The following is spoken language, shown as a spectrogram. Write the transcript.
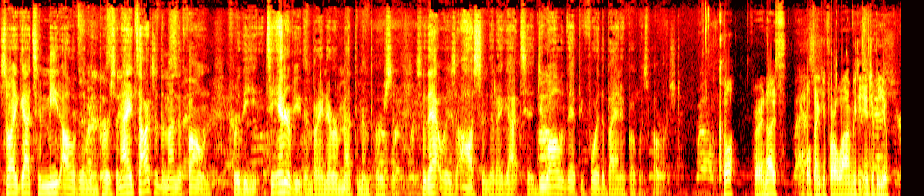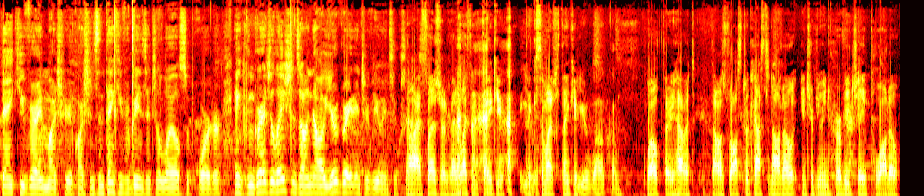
So I got to meet all of them in person. I had talked to them on the phone for the to interview them, but I never met them in person. So that was awesome that I got to do all of that before the Bionic book was published. Cool. Very nice. Well, thank you for allowing me to interview you. Thank you very much for your questions, and thank you for being such a loyal supporter. And congratulations on all your great interviewing success. My pleasure. Very welcome. Thank you. Thank you so much. Thank you. You're welcome. Well, there you have it. That was Rossiter Castellato interviewing Herbie J. Pilato.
